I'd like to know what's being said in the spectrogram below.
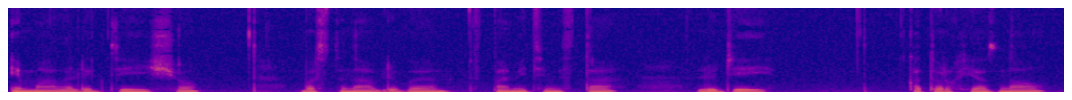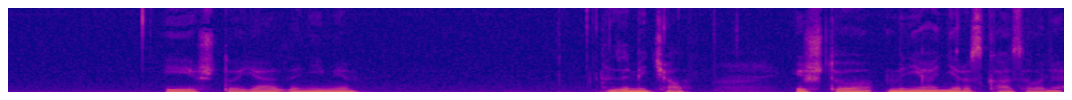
и мало ли где еще, восстанавливая в памяти места людей, которых я знал, и что я за ними замечал, и что мне они рассказывали.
